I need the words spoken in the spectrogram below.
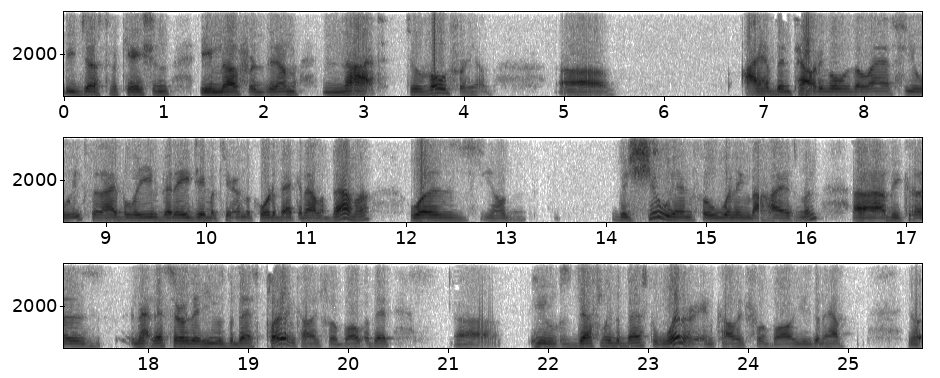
be justification enough for them not to vote for him? Uh, I have been touting over the last few weeks that I believe that A.J. McCarron, the quarterback at Alabama, was, you know, the shoe in for winning the Heisman uh, because not necessarily that he was the best player in college football, but that uh, he was definitely the best winner in college football. He's going to have, you know,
